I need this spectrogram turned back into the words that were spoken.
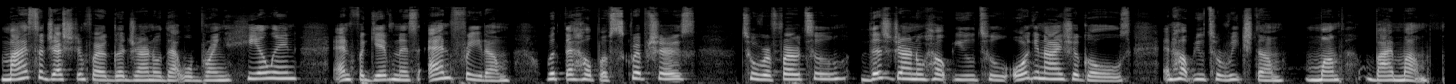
my suggestion for a good journal that will bring healing and forgiveness and freedom with the help of scriptures to refer to. This journal help you to organize your goals and help you to reach them month by month.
